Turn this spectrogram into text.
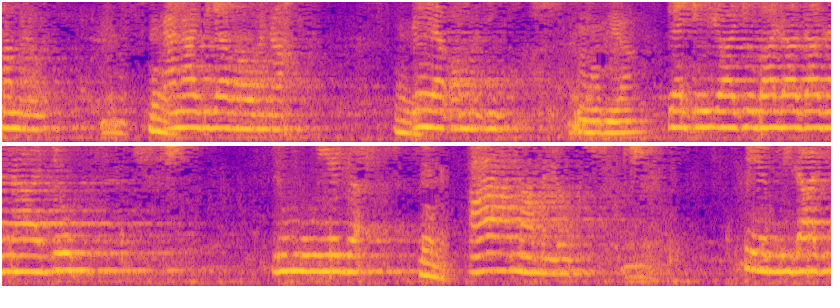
မမေမမနာနာဒီကဘာဝနာလေရကောင်းမသိမမဗျာရကျူရကျူဘာသာသာသနာကျူလူမှုရေးကမမအာမမလို့ ပြေမိသားစု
